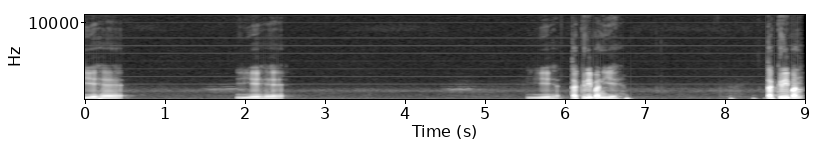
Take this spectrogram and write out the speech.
ये है ये है ये है, तकरीबन ये तकरीबन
